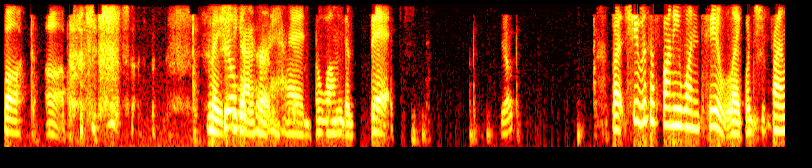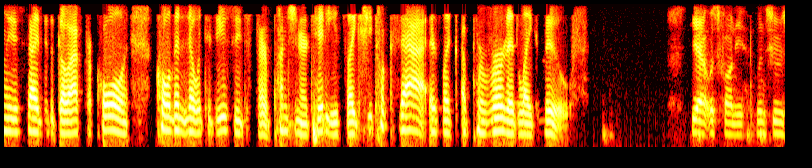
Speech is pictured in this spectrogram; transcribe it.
fucked up. Like She she, got her head blown to bits. yep. But she was a funny one too. Like when she finally decided to go after Cole, and Cole didn't know what to do, so he just started punching her titties. Like she took that as like a perverted like move. Yeah, it was funny when she was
